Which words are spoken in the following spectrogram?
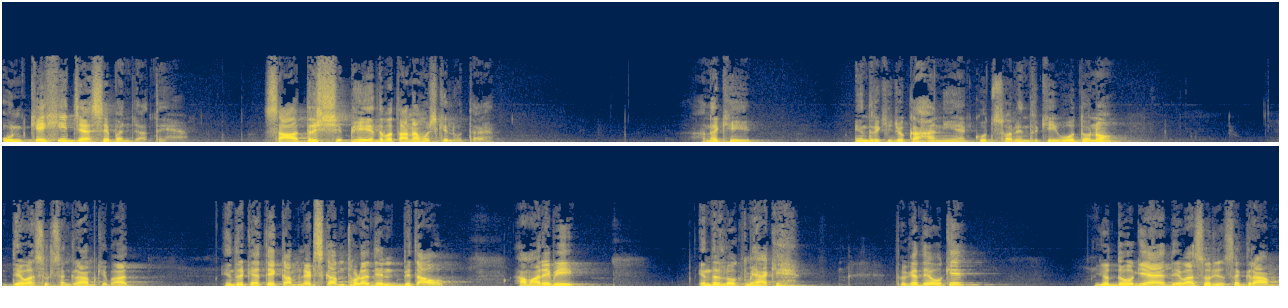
उनके ही जैसे बन जाते हैं। सादृश्य, भेद बताना मुश्किल होता है। हालाँकि इंद्र की जो कहानी है, कुत्स और इंद्र की, वो दोनों देवासुर संग्राम के बाद इंद्र कहते, कम लेट्स कम थोड़ा दिन बिताओ, हमारे भी इंद्रलोक में आके तो कहते, ओके, युद्ध हो गया है, देवासुर संग्राम।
